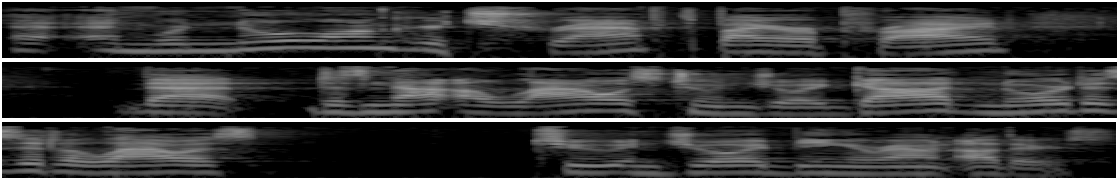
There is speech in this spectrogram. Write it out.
And we're no longer trapped by our pride that does not allow us to enjoy God, nor does it allow us to enjoy being around others.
